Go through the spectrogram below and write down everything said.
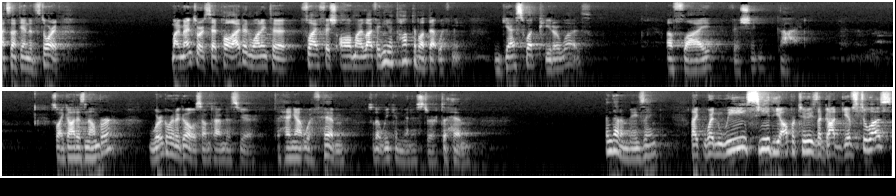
That's not the end of the story. My mentor said, Paul, I've been wanting to fly fish all my life, and he had talked about that with me. Guess what Peter was? A fly fishing guide. So I got his number. We're going to go sometime this year to hang out with him so that we can minister to him. Isn't that amazing? Like when we see the opportunities that God gives to us,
